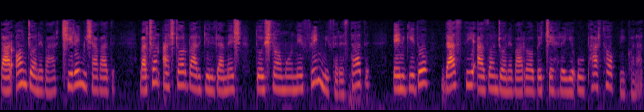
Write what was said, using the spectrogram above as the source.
بر آن جانور چیره می شود و چون اشتار بر گیلگمش دشنام و نفرین میفرستد انگیدو دستی از آن جانور را به چهره او پرتاب می کند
